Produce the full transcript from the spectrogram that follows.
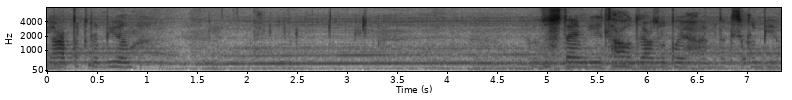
Ja tak robiłem. Dostałem GTA od razu pojechałem tak sobie robiłem.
